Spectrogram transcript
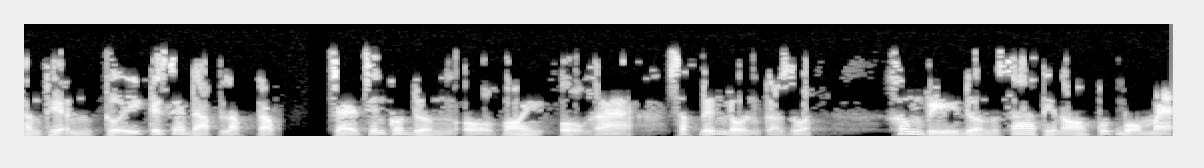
Thằng Thiện cưỡi cái xe đạp lọc cọc, chạy trên con đường ổ voi, ổ gà, sắp đến lồn cả ruột. Không vì đường xa thì nó quốc bộ mẹ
